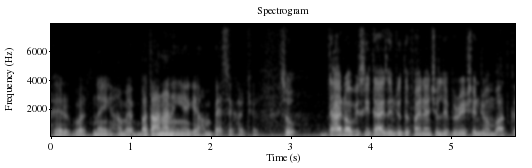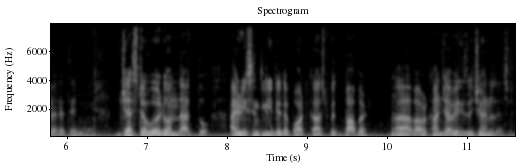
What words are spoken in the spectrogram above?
फिर बस नहीं हमें बताना नहीं है कि हम पैसे खर्च करें so that obviously ties into the financial liberation जो हम बात कर रहे थे. Just a word on that तो I recently did a podcast with Babar Babar Khan Javed is a journalist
